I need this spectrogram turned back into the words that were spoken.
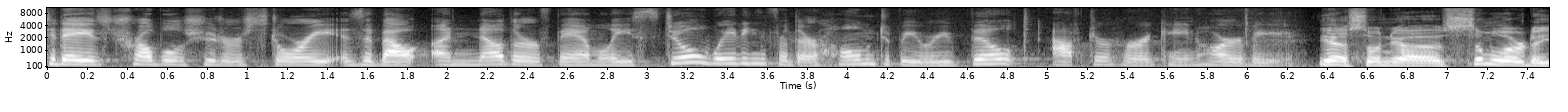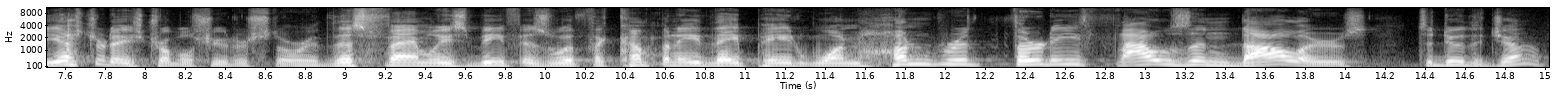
Today's troubleshooter story is about another family still waiting for their home to be rebuilt after Hurricane Harvey. Yeah, Sonia, similar to yesterday's troubleshooter story, this family's beef is with the company they paid $130,000 to do the job.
